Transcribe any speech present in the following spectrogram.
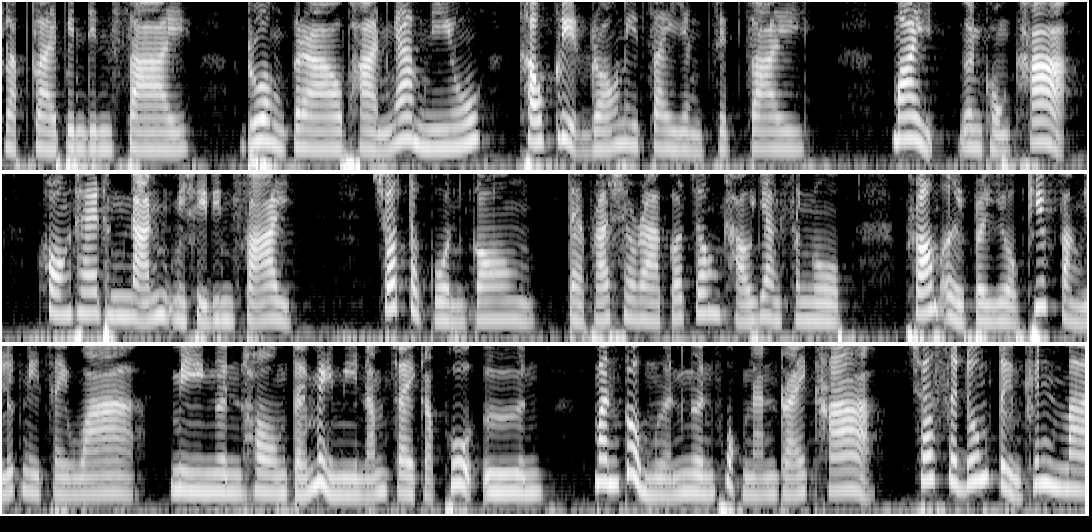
กลับกลายเป็นดินทราย ร่วงกราวผ่านง่ามนิ้ว เขากรีดร้องในใจอย่างเจ็บใจ ไม่เงินของข้าของแท้ทั้งนั้นไม่ใช่ดินทรายชดตะโกนกอง แต่พระชราก็จ้องเขาอย่างสงบ พร้อมเอ่ยประโยคที่ฝังลึกในใจว่า มีเงินทองแต่ไม่มีน้ำใจกับผู้อื่น มันก็เหมือนเงินพวกนั้นไร้ค่าชดสะดุ้งตื่นขึ้นมา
